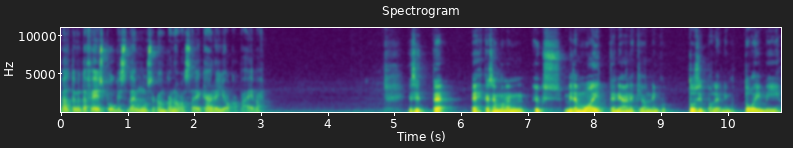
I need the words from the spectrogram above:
Välttämättä Facebookissa tai muussakaan kanavassa ei käydä joka päivä. Ja sitten ehkä semmoinen yksi, mitä mua itteni ainakin on niin kuin tosi paljon niin kuin toimii.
